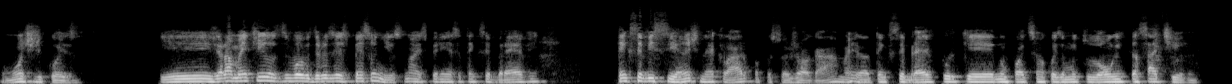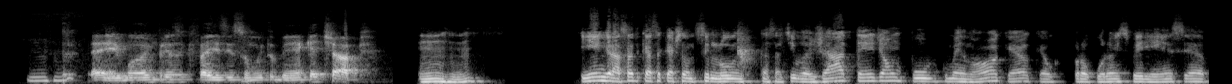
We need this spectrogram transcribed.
um monte de coisa. E geralmente os desenvolvedores eles pensam nisso. Não, a experiência tem que ser breve, tem que ser viciante, né? Claro, para a pessoa jogar, mas ela tem que ser breve porque não pode ser uma coisa muito longa e cansativa. Uhum. É, e uma empresa que faz isso muito bem é Ketchup. Uhum. E é engraçado que essa questão de ser longa e cansativa já atende a um público menor, que é, que é o que procura uma experiência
